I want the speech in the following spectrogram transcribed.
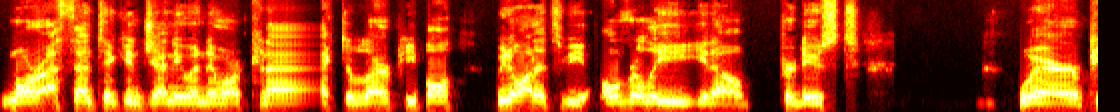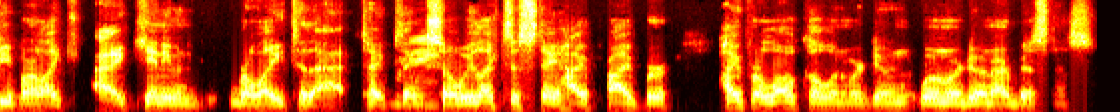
more authentic and genuine and more connected with our people we don't want it to be overly you know produced where people are like i can't even relate to that type thing so we like to stay hyper hyper hyper local when we're doing when we're doing our business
